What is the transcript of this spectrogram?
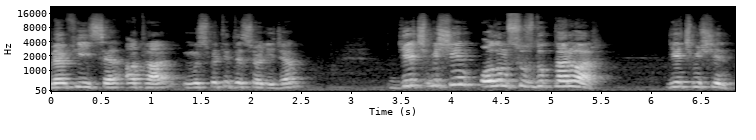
menfi ise atar. Müsbeti de söyleyeceğim. Geçmişin olumsuzlukları var. Geçmişin.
